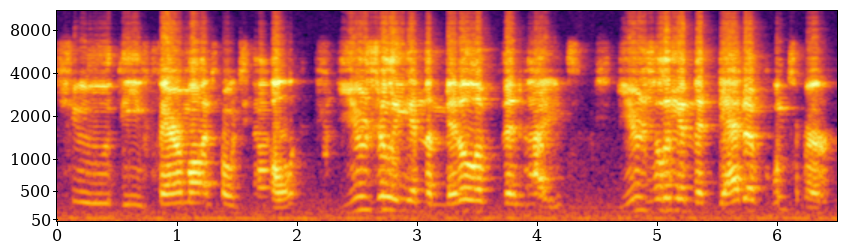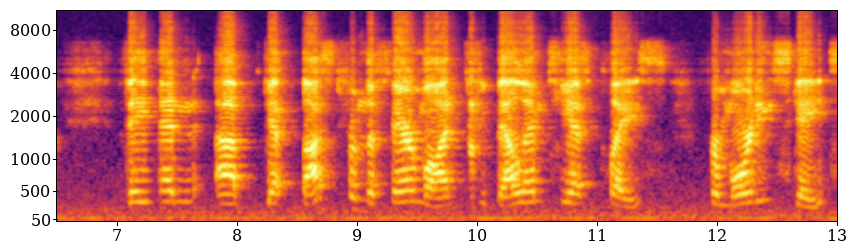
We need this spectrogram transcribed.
to the Fairmont Hotel, usually in the middle of the night, usually in the dead of winter. They then uh, get bussed from the Fairmont to Bell MTS Place for morning skate.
